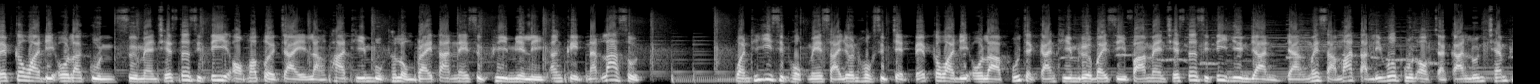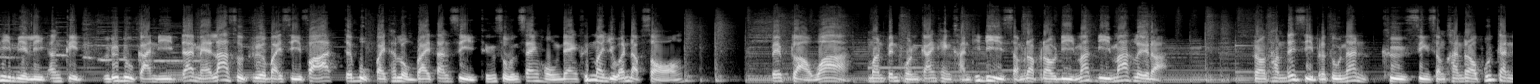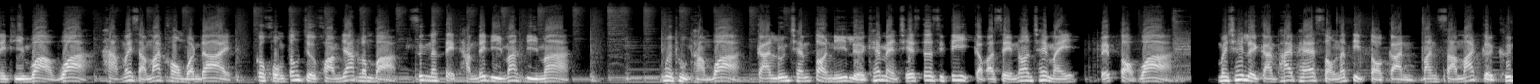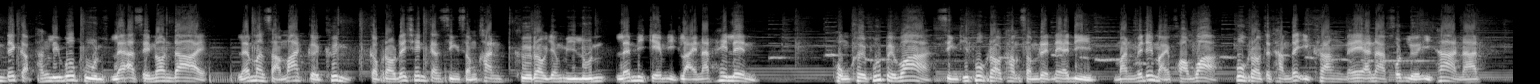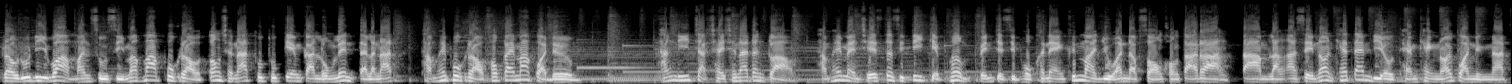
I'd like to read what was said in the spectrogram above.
เป๊ปกวาร์ดิโอลากุลสื่อแมนเชสเตอร์ซิตี้ออกมาเปิดใจหลังพาทีมบุกถล่มไบรตันในศึกพรีเมียร์ลีกอังกฤษนัดล่าสุด วันที่ 26 เมษายน 67 เป๊ปกวาร์ดิโอลาผู้จัดการทีมเรือใบสีฟ้าแมนเชสเตอร์ซิตี้ยืนยัน ยังไม่สามารถตัดลิเวอร์พูลออกจากการลุ้นแชมป์พรีเมียร์ลีกอังกฤษฤดูกาลนี้ได้แม้ล่าสุดเรือใบสีฟ้าจะบุกไปถล่มไบรตัน 4 ถึง 0 แซงหงแดงขึ้นมาอยู่อันดับ 2 เป๊ปกล่าวว่ามันเป็นผลการแข่งขันที่ดีสำหรับเราดีมากดีมากเลยล่ะ เราทำได้ 4 ประตูนั่น คือสิ่งสำคัญเราพูดกันในทีมว่าว่าหากไม่สามารถครองบอลได้ ก็คงต้องเจอความยากลำบาก ซึ่งนักเตะทำได้ดีมากดีมาก เมื่อถูกถามว่าการลุ้นแชมป์ตอนนี้เหลือแค่แมนเชสเตอร์ซิตี้กับอาร์เซนอลใช่ไหมเป๊ปตอบว่าไม่ใช่เลยการพ่ายแพ้ 2 นัดติดต่อกัน มันสามารถเกิดขึ้นได้กับทั้งลิเวอร์พูลและอาร์เซนอลได้ และมันสามารถเกิดขึ้นกับเราได้เช่นกันสิ่งสำคัญ คือเรายังมีลุ้น และมีเกมอีกหลายนัดให้เล่น ผมเคยพูดไปว่าสิ่งที่พวกเราทำสำเร็จในอดีต มันไม่ได้หมายความว่าพวกเราจะทำได้อีกครั้งในอนาคตเหลืออีก 5 นัด เรารู้ดีว่ามันสูสีมากๆ พวกเราต้องชนะทุกๆ เกมการลงเล่นแต่ละนัดทำให้พวกเราเข้าใกล้มากกว่าเดิม ทั้งนี้จากชัยชนะดังกล่าวทำให้แมนเชสเตอร์ซิตี้เก็บเพิ่มเป็น 76 คะแนนขึ้นมาอยู่อันดับ 2 ของตาราง ตามหลังอาร์เซนอลแค่แต้มเดียวแถมแข่งน้อยกว่า 1 นัด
